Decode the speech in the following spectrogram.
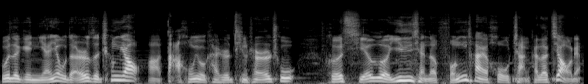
为了给年幼的儿子撑腰啊，大红又开始挺身而出，和邪恶阴险的冯太后展开了较量。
